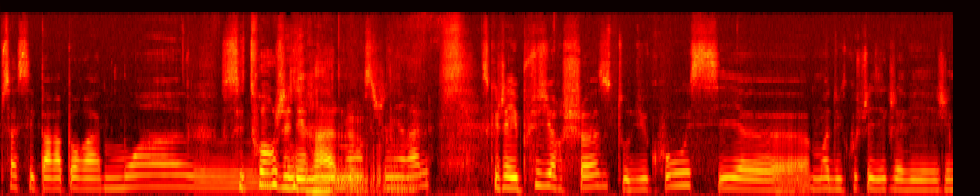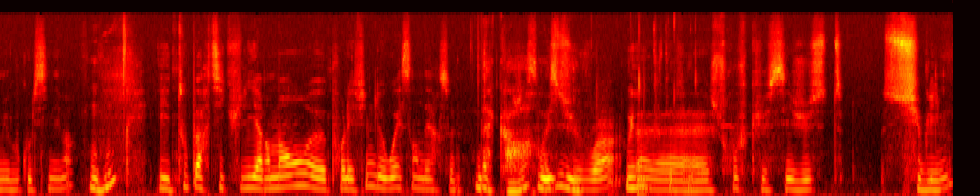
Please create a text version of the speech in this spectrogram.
ça c'est par rapport à moi. Euh, c'est toi en général. En général. Parce que j'avais plusieurs choses tout du coup. C'est moi du coup je disais que j'avais j'aimais beaucoup le cinéma mhm. et tout particulièrement pour les films de Wes Anderson. D'accord. Oui. tu vois. je trouve que c'est juste sublime.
